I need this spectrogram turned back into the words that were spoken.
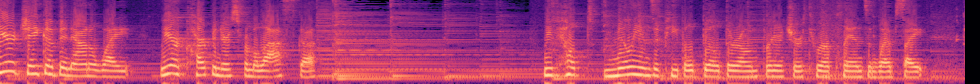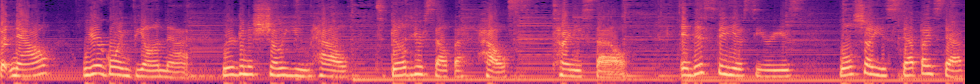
We are Jacob and Ana White. We are carpenters from Alaska. We've helped millions of people build their own furniture through our plans and website. But now, we are going beyond that. We're going to show you how to build yourself a house, tiny style. In this video series, we'll show you step by step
